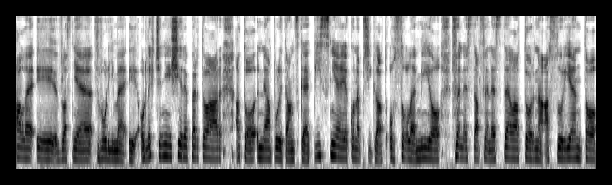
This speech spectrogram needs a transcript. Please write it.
ale i vlastně zvolíme i odlehčenější repertoár a to neapolitánské písně, jako například O Sole Mio, Fenesta Fenestela, Torna Asuriento,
